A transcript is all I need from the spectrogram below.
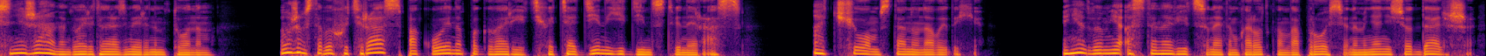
«Снежана», — говорит он размеренным тоном, — «можем с тобой хоть раз спокойно поговорить, хоть один единственный раз». «О чем?» — стану на выдохе. И нет бы мне остановиться на этом коротком вопросе, но меня несет дальше —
